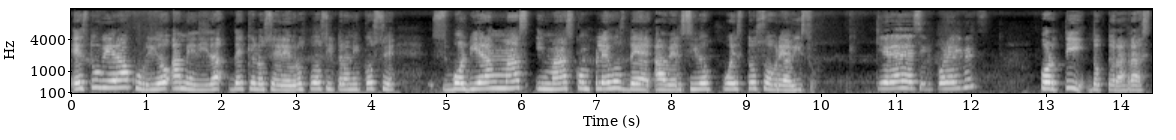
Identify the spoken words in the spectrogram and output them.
Esto hubiera ocurrido a medida de que los cerebros positrónicos se volvieran más y más complejos de haber sido puestos sobre aviso. ¿Quiere decir por Elvis? Por ti, doctora Ras.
